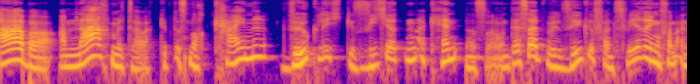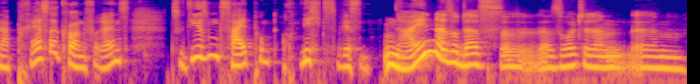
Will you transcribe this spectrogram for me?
aber am Nachmittag gibt es noch keine wirklich gesicherten Erkenntnisse. Und deshalb will Silke van Zweringen von einer Pressekonferenz zu diesem Zeitpunkt auch nichts wissen. Nein, also das, äh, da sollte dann ähm,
